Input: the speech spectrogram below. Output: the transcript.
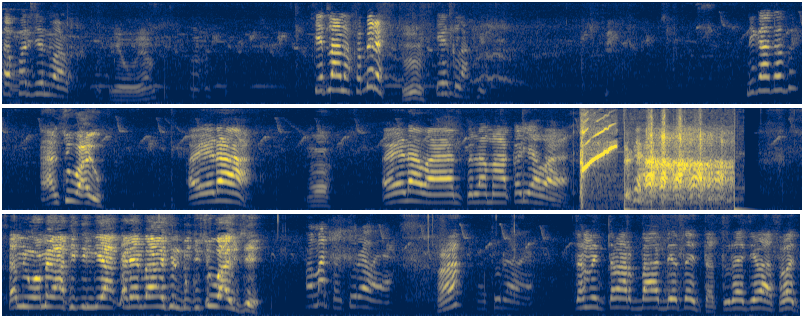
સફરજન વાળો એવું એમ? કેટલા નો ખબર એક લાખની કાકા. હાલ શું અયડા. હા. અયડા વાયા પેલા માકડિયા વાયા. તમે અમે આખી જિંદગી આ કડે છે ને બીજું શું આવ્યું છે? અમાર ધતુરા વાયા. હા? ધતુરા વાયા. તમે તમાર બા દેતા ધતુરા જેવા છો જ.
